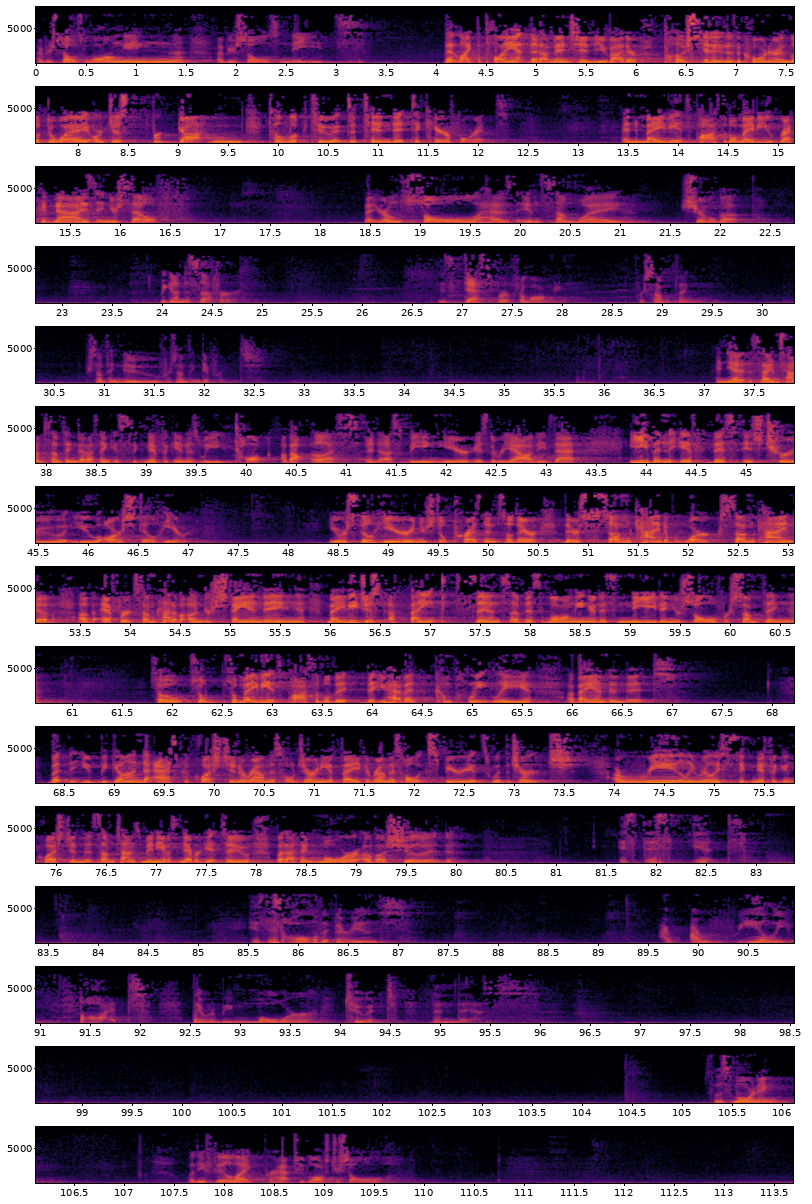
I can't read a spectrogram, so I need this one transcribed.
of your soul's longing, of your soul's needs. That, like the plant that I mentioned, you've either pushed it into the corner and looked away or just forgotten to look to it, to tend it, to care for it. And maybe it's possible, maybe you recognize in yourself that your own soul has in some way shriveled up, begun to suffer, is desperate for longing for something, for something new, for something different. And yet, at the same time, something that I think is significant as we talk about us and us being here is the reality that even if this is true, you are still here. You are still here and you're still present, so there, there's some kind of work, some kind of, of effort, some kind of understanding, maybe just a faint sense of this longing or this need in your soul for something. So, so, so maybe it's possible that, that you haven't completely abandoned it, but that you've begun to ask a question around this whole journey of faith, around this whole experience with the church a really, really significant question that sometimes many of us never get to, but I think more of us should. Is this it? Is this all that there is? I, I really thought there would be more to it than this. So, this morning, whether you feel like perhaps you've lost your soul,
